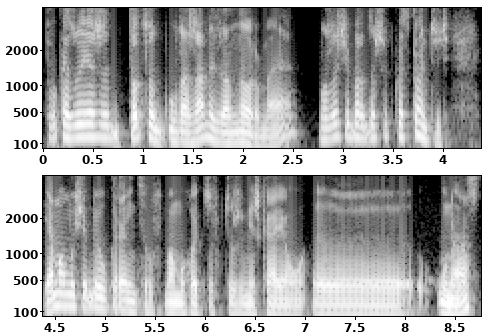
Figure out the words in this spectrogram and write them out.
pokazuje, że to, co uważamy za normę, może się bardzo szybko skończyć. Ja mam u siebie Ukraińców, mam uchodźców, którzy mieszkają yy, u nas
